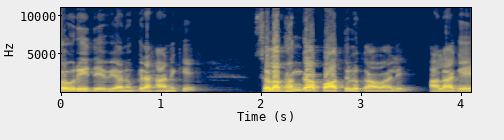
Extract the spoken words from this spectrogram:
గౌరీదేవి అనుగ్రహానికి సులభంగా పాత్రలు కావాలి. అలాగే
